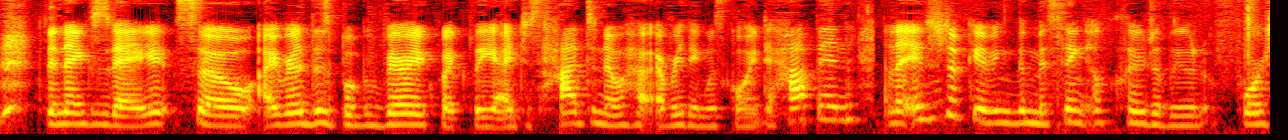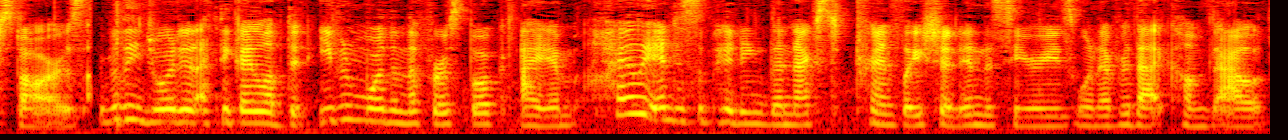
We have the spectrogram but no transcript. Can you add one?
the next day. So I read this book very quickly. I just had to know how everything was going to happen. And I ended up giving The Missing of Clairdelune four stars. I really enjoyed it. I think I loved it even more than the first book. I am highly anticipating the next translation in the series whenever that comes out.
